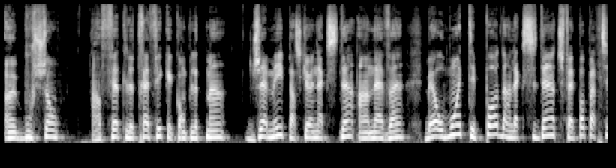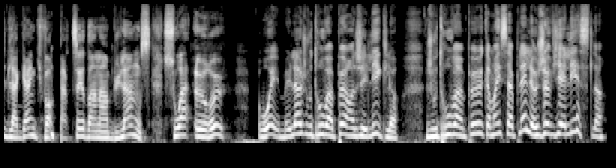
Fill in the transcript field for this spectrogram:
un bouchon. En fait, le trafic est complètement jamais parce qu'il y a un accident en avant. Ben au moins t'es pas dans l'accident, tu fais pas partie de la gang qui va repartir dans l'ambulance. Sois heureux. Oui, mais là, je vous trouve un peu angélique, là. Je vous trouve un peu, comment il s'appelait, le jovialiste, là?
